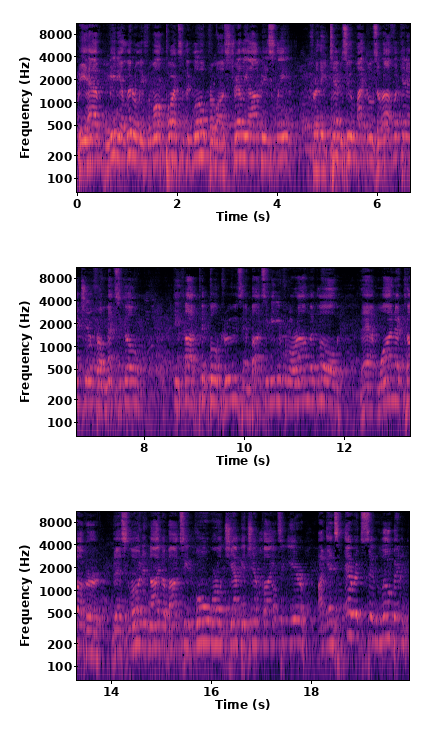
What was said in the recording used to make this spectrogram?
We have media literally from all parts of the globe, from Australia, obviously, for the Tim Tszyu Michael Zerafa connection from Mexico, the Thought Pitbull Cruz, and boxing media from around the globe that want to cover this loaded night of boxing full world championship fights a year against Erickson Lubin.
